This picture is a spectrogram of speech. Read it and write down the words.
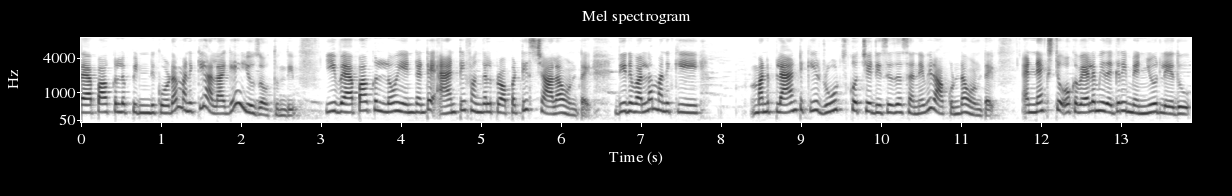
వేపాకుల పిండి కూడా మనకి అలాగే యూజ్ అవుతుంది. ఈ వేపాకుల్లో ఏంటంటే యాంటీ ఫంగల్ ప్రాపర్టీస్ చాలా ఉంటాయి. దీనివల్ల మనకి మన ప్లాంట్కి రూట్స్కి వచ్చే డిసీజెస్ అనేవి రాకుండా ఉంటాయి. అండ్ నెక్స్ట్ ఒకవేళ మీ దగ్గర ఈ మెన్యూర్ లేదు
